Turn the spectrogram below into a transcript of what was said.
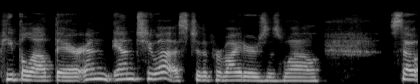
people out there and and to us to the providers as well so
